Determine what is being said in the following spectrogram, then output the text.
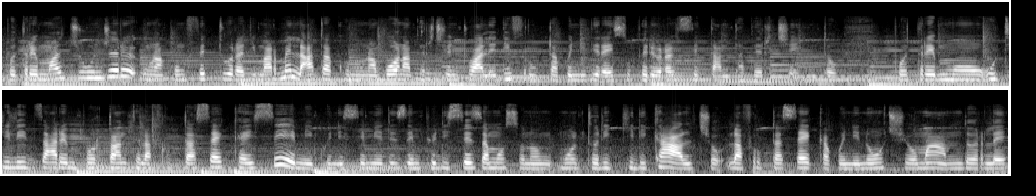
Potremmo aggiungere una confettura di marmellata con una buona percentuale di frutta, quindi direi superiore al 70%. Potremmo utilizzare importante la frutta secca e i semi, quindi semi ad esempio di sesamo sono molto molto ricchi di calcio, la frutta secca, quindi noci o mandorle.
